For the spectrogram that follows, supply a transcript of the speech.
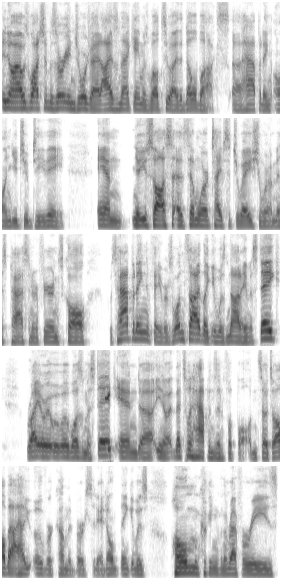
you know, I was watching Missouri and Georgia. I had eyes on that game as well too. I had the double box uh, happening on YouTube TV, and you know, you saw a similar type situation where a missed pass interference call was happening, favors one side, like it was not a mistake, right, or it, it was a mistake, and uh, you know that's what happens in football. And so it's all about how you overcome adversity. I don't think it was home cooking from the referees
